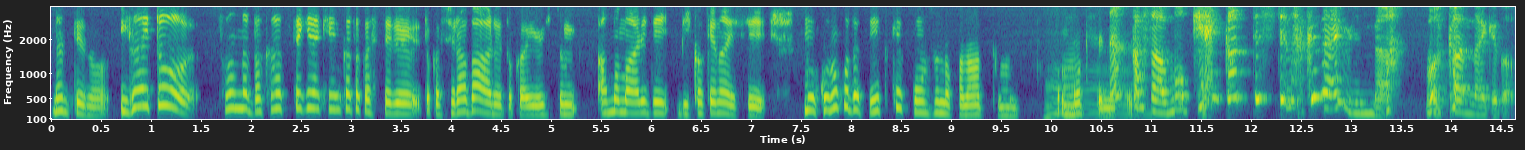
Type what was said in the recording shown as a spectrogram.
なんていうの、意外とそんな爆発的な喧嘩とかしてるとか、修羅場あるとかいう人、あんま周りで見かけないし、もうこの子たちいつ結婚するのかなって思ってるなんかさ、もう喧嘩ってしてなくない？みんな。わかんないけど。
